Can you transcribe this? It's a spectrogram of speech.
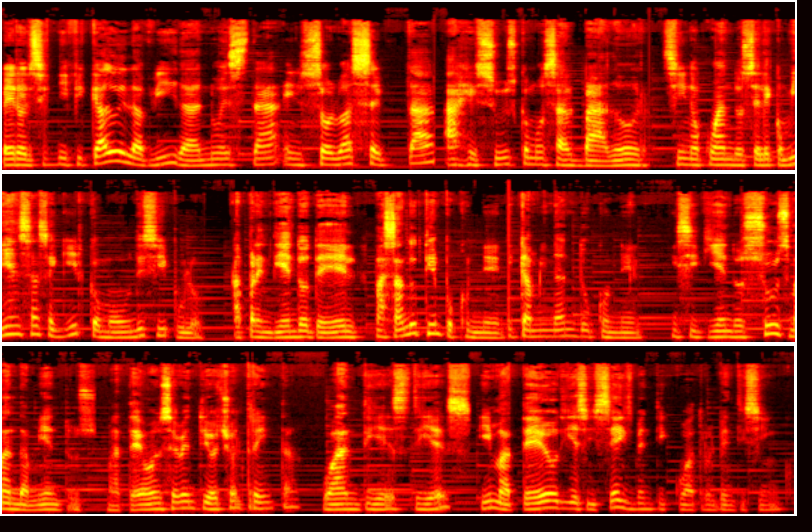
Pero el significado de la vida no está en solo aceptar a Jesús como Salvador, sino cuando se le comienza a seguir como un discípulo, aprendiendo de Él, pasando tiempo con Él y caminando con Él y siguiendo sus mandamientos. Mateo 11, 28 al 30, Juan 10, 10 y Mateo 16, 24 al 25.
